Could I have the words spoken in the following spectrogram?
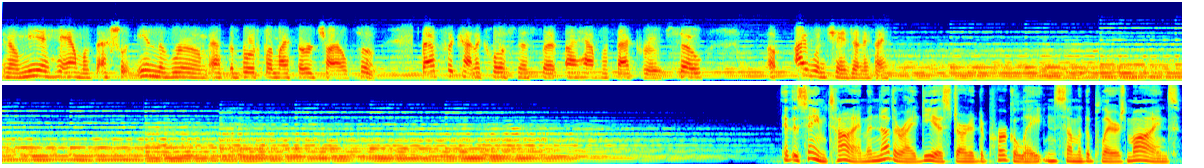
you know, Mia Hamm was actually in the room at the birth of my third child. So that's the kind of closeness that I have with that group. So uh, I wouldn't change anything. At the same time, another idea started to percolate in some of the players' minds.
